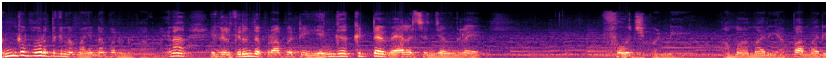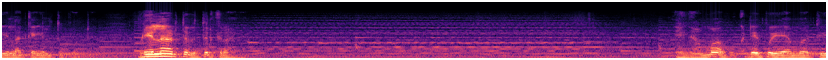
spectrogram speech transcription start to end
அங்கே போகிறதுக்கு நம்ம என்ன பண்ணணும்னு பார்க்கணும். ஏன்னா எங்களுக்கு இருந்த ப்ராப்பர்ட்டி எங்கக்கிட்ட கிட்ட வேலை செஞ்சவங்களே ஃபோஜ் பண்ணி அம்மா மாதிரி அப்பா மாதிரி எல்லாம் கையெழுத்து போட்டு இப்படியெல்லாம் எடுத்து விற்றுருக்குறாங்க எங்கள் அம்மா கிட்டே போய் ஏமாற்றி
